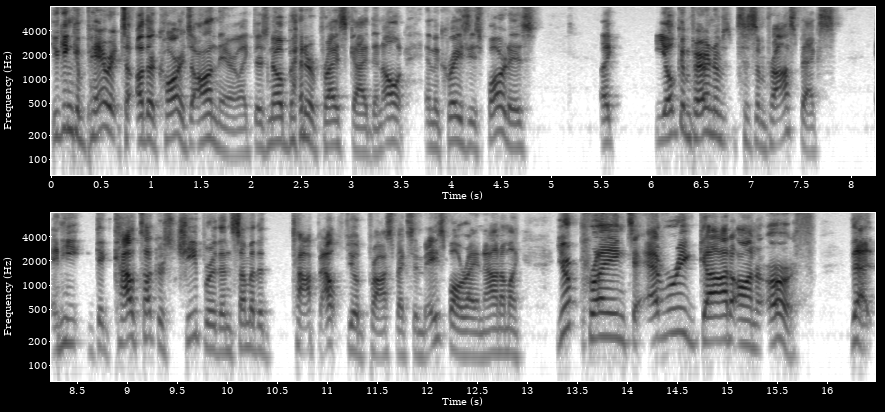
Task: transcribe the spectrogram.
you can compare it to other cards on there. Like there's no better price guide than alt. And the craziest part is like you'll compare them to some prospects, and he Kyle Tucker's cheaper than some of the top outfield prospects in baseball right now. And I'm like, you're praying to every god on earth that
